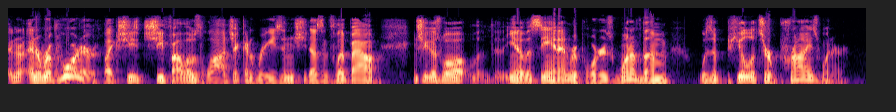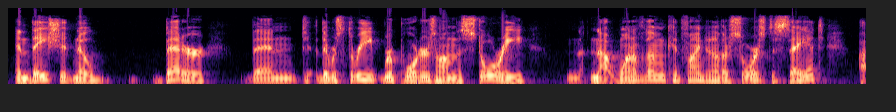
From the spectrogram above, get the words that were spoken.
and, a, and, a, reporter. Like she she follows logic and reason. She doesn't flip out. And she goes, well, you know, the CNN reporters. One of them was a Pulitzer Prize winner, and they should know better than t- there was three reporters on the story. N- not one of them could find another source to say it. Uh,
